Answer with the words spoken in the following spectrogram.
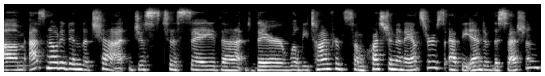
Um, as noted in the chat, just to say that there will be time for some question and answers at the end of the session.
